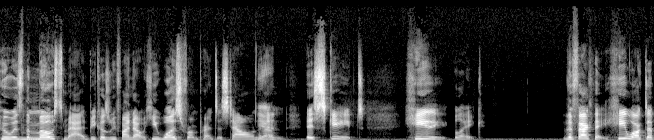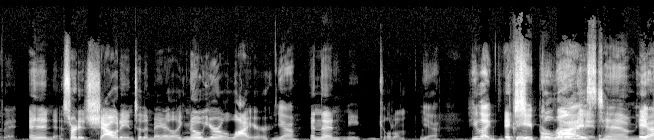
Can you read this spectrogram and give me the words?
who was the Mhm. most mad because we find out he was from Prentisstown Yeah. and escaped. He like the fact that he walked up and started shouting to the mayor like, "No, you're a liar," Yeah. and then he killed him. Yeah. He like Exploded. vaporized him. Yeah.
